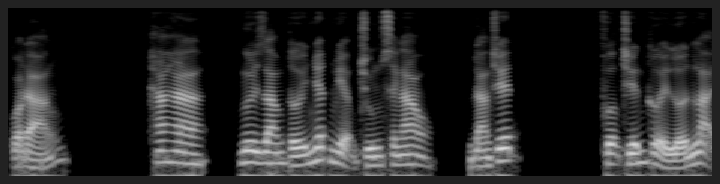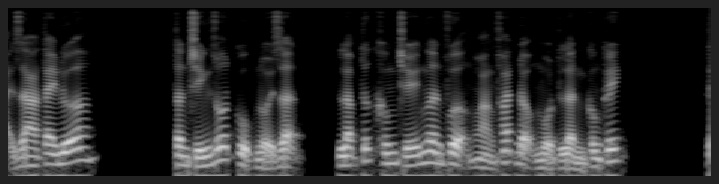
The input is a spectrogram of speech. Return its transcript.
Quá đáng. Ha ha, ngươi dám tới nhất niệm chúng sanh ao đáng chết. Phượng chiến cười lớn lại ra tay nữa. Tần chính rốt cục nổi giận, lập tức khống chế ngân phượng hoàng phát động một lần công kích. T.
